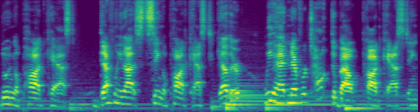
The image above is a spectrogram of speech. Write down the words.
doing a podcast. Definitely not seeing a podcast together. We had never talked about podcasting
